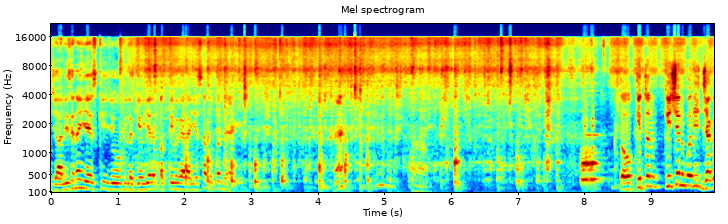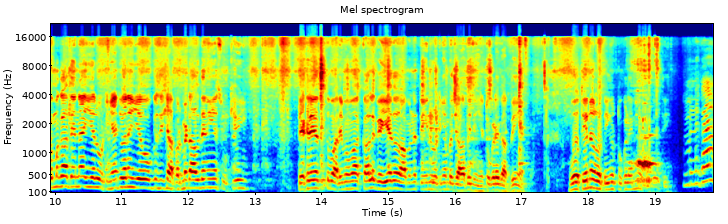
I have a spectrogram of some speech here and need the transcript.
जाली से ना ये इसकी जो भी लगी हुई है ना पत्ती वगैरह ये सब ऊपर जाएगी। हैं? हाँ। तो किचन किचन को जी जगमगा देना ये रोटियाँ जो है ना ये वो किसी शापर में डाल देनी है सूखी हुई। देख रहे तुम्हारी मम्मा कल गई है तो आपने तीन रोटियाँ बचा भी दी हैं टुकड़े कर दी हैं। वो होती है ना रोटी के टुकड़े नहीं होने देती। मैंने कहा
